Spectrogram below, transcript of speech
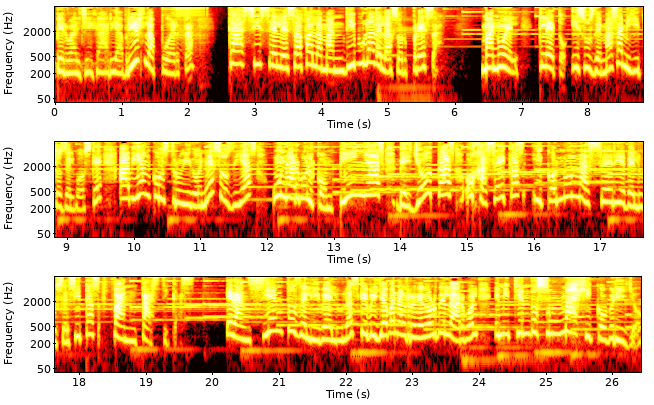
Pero al llegar y abrir la puerta, casi se le zafa la mandíbula de la sorpresa. Manuel, Cleto y sus demás amiguitos del bosque habían construido en esos días un árbol con piñas, bellotas, hojas secas y con una serie de lucecitas fantásticas. Eran cientos de libélulas que brillaban alrededor del árbol emitiendo su mágico brillo.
